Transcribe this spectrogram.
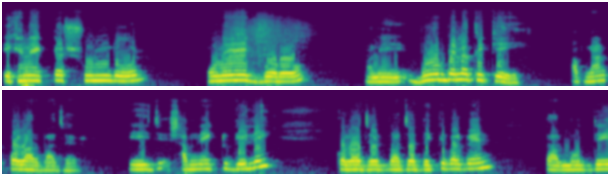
এখানে একটা সুন্দর, অনেক বড় মানে ভোরবেলা থেকেই আপনার কলার বাজার। এই যে, সামনে একটু গেলেই কলার বাজার দেখতে পারবেন। তার মধ্যে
